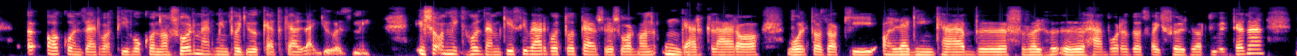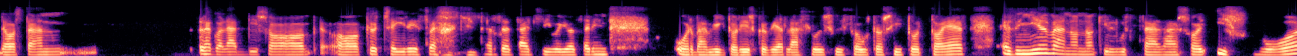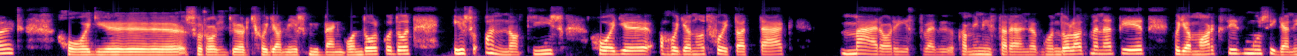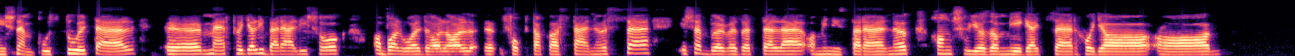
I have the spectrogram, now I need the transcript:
a konzervatívokon a sor, mert mint hogy őket kell legyőzni. És amíg hozzám kiszivárgott, elsősorban Ungár Klára volt az, aki a leginkább fölháborodott, vagy fölhördült ezen, de aztán legalábbis a, a köcsei részvevők interpretációja szerint Orbán Viktor és Kövér László is visszautasította ezt. Ez nyilván annak illusztrálása is volt, hogy Soros György hogyan és miben gondolkodott, és annak is, hogy ahogyan ott folytatták, már a résztvevők a miniszterelnök gondolatmenetét, hogy a marxizmus igenis nem pusztult el, mert hogy a liberálisok a baloldallal fogtak aztán össze, és ebből vezette le a miniszterelnök. Hangsúlyozom még egyszer, hogy a, a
